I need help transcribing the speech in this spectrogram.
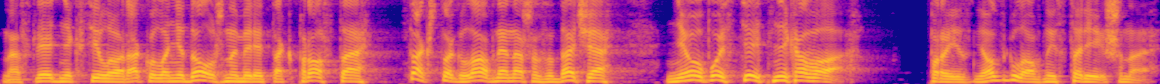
Наследник силы Оракула не должен умереть так просто, так что главная наша задача — не упустить никого», — произнес главный старейшина.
